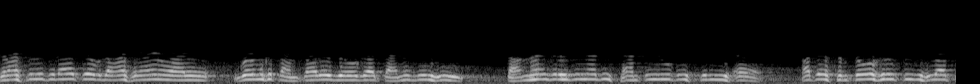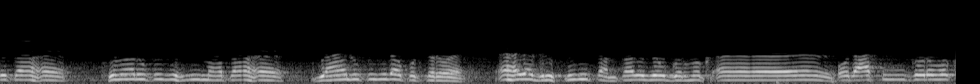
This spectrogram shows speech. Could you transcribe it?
ਗ੍ਰਸਤ ਵਿੱਚ ਰਹਿ ਕੇ ਉਦਾਸ ਰਹਿਣ ਵਾਲੇ ਗੁਰਮੁਖ ਧੰਤਾ ਦੇ ਯੋਗ ਹੈ ਧਨ ਗਿਰਹੀ ਧਨ ਗ੍ਰਹਿ ਦੀ ਸ਼ਾਂਤੀ ਰੂਪ ਇਸਤਰੀ ਹੈ। ਅਤੇ ਸੰਤੋਖ ਰੂਪੀ ਜਿਸ ਦਾ ਪਿਤਾ ਹੈ ਖਿਮਾ ਰੂਪੀ ਜਿਸ ਦੀ ਮਾਤਾ ਹੈ ਗਿਆਨ ਰੂਪੀ ਜਿਹਦਾ ਪੁੱਤਰ ਹੈ ਇਹ ਜਿਹਾ ਗ੍ਰਸਤੀ ਵੀ ਧੰਤਾ ਦੇ ਜੋ ਗੁਰਮੁਖ ਉਦਾਸੀ ਗੁਰਮੁਖ।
